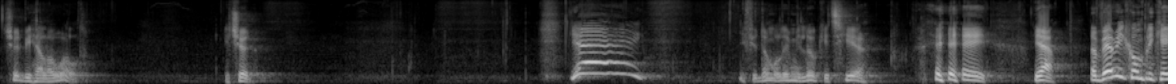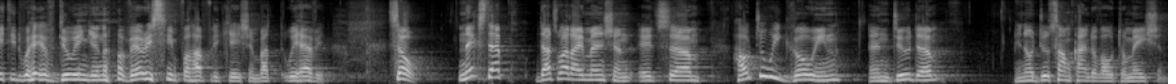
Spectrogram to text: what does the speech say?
It should be hello world. It should. Yay! If you don't believe me, look, it's here. yeah, a very complicated way of doing, you know, a very simple application, but we have it. So, next step, that's what I mentioned. It's um, how do we go in and do the you know, do some kind of automation.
